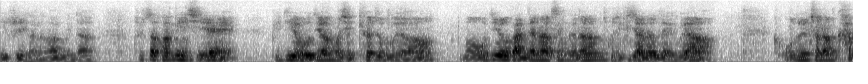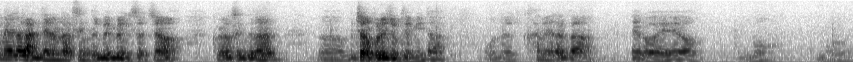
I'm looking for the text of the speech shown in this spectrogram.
입실이 가능합니다. 출석 확인 시에 비디오 오디오 한 번씩 켜주고요. 뭐 오디오가 안 되는 학생들은 굳이 켜지 않아도 되고요 오늘처럼 카메라가 안 되는 학생들 몇 명 있었죠? 그런 학생들은 어, 문자로 보내주면 됩니다. 오늘 카메라가 에러예요. 뭐, 뭐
